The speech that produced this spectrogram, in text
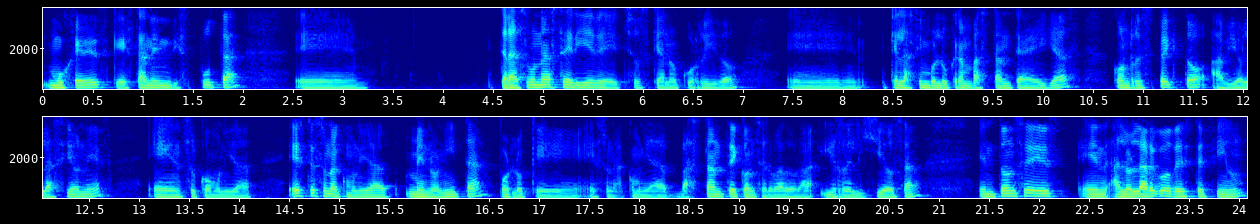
mujeres que están en disputa eh, tras una serie de hechos que han ocurrido eh, que las involucran bastante a ellas con respecto a violaciones en su comunidad. Esta es una comunidad menonita, por lo que es una comunidad bastante conservadora y religiosa. Entonces, en, a lo largo de este film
